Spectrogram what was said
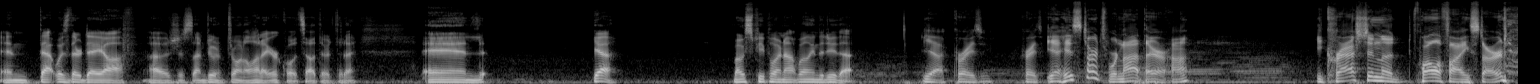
And that was their day off. I was just, I'm doing, throwing a lot of air quotes out there today. And yeah, most people are not willing to do that. yeah, crazy, crazy. Yeah, his starts were not there, huh? He crashed in the qualifying start.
